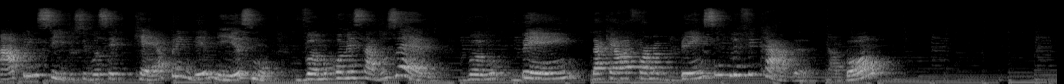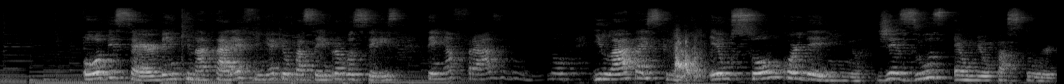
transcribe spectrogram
a princípio, se você quer aprender mesmo, vamos começar do zero. Vamos bem, daquela forma bem simplificada, tá bom? Observem que na tarefinha que eu passei para vocês tem a frase e lá está escrito: Eu sou um cordeirinho, Jesus é o meu pastor.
